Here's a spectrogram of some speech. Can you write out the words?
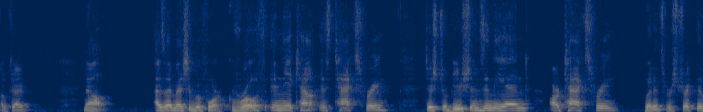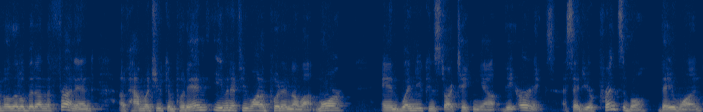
Okay. Now, as I mentioned before, growth in the account is tax free. Distributions in the end are tax free, but it's restrictive a little bit on the front end of how much you can put in, even if you want to put in a lot more, and when you can start taking out the earnings. I said your principal, day one,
